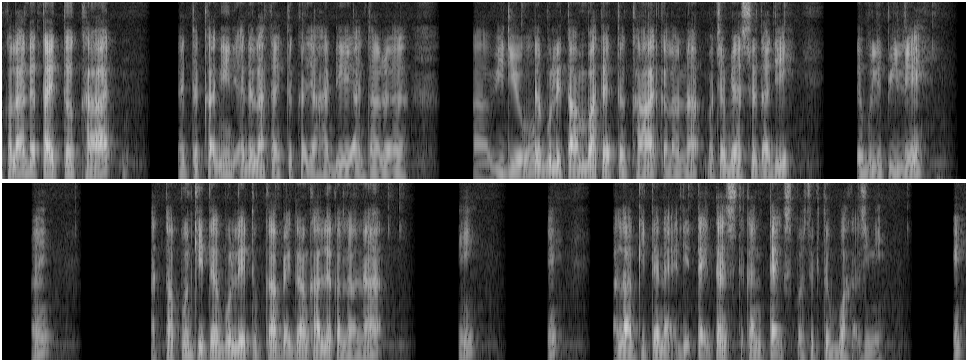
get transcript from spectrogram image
kalau ada title card title card ni adalah title card yang hadir antara uh, video kita boleh tambah title card kalau nak macam biasa tadi kita boleh pilih right Ataupun kita boleh tukar background color kalau nak. Ni. Okay. Kalau kita nak edit text, tekan text. Lepas tu kita buah kat sini. Okay.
